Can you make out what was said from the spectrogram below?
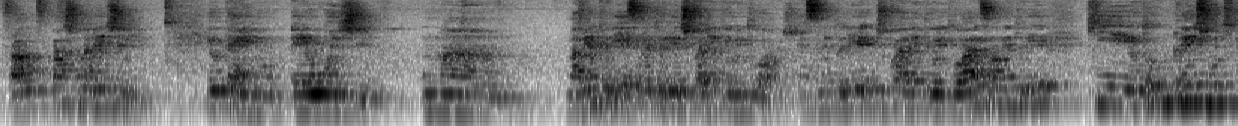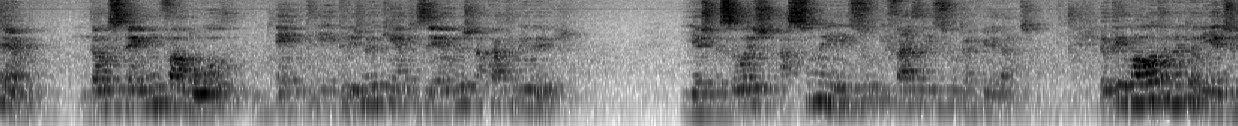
falo particularmente de mim. Eu tenho é, hoje uma uma mentoria, essa mentoria de 48 horas. Essa mentoria de 48 horas é uma mentoria que eu estou com clientes muito tempo. Então, isso tem um valor entre 3.500 euros a 4.000 euros. E as pessoas assumem isso e fazem isso com tranquilidade. Eu tenho uma outra mentoria de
